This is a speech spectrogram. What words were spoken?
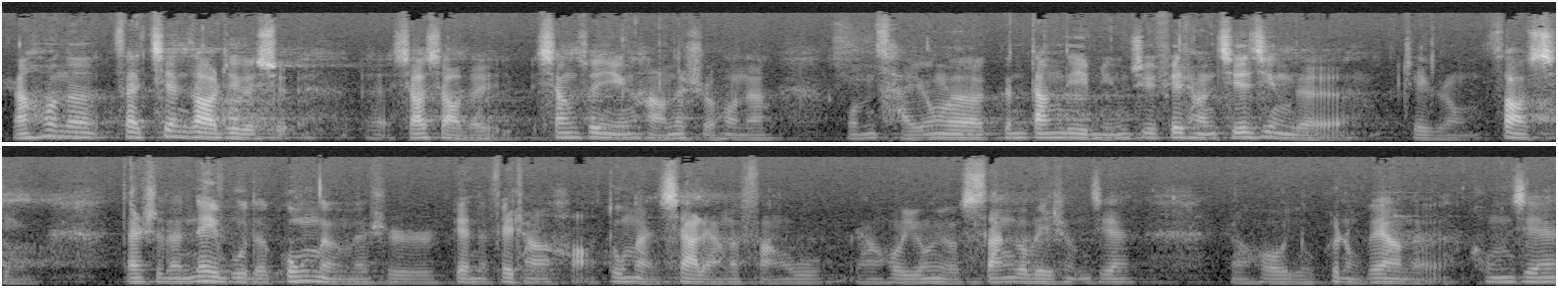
然后呢，在建造这个小呃小小的乡村银行的时候呢，我们采用了跟当地民居非常接近的这种造型，但是呢内部的功能呢是变得非常好，冬暖夏凉的房屋，然后拥有三个卫生间，然后有各种各样的空间。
